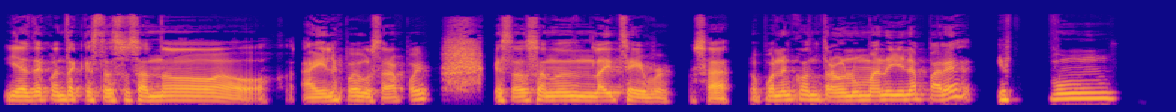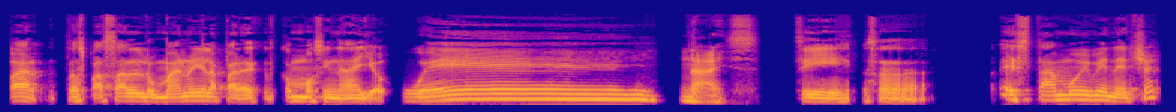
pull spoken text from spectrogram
y haz de cuenta que estás usando, ahí le puede gustar apoyo, que estás usando un lightsaber. O sea, lo ponen contra un humano y una pared y pum, traspasa al humano y la pared como si nada. Yo, güey. Nice. Sí, o sea, está muy bien hecha.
